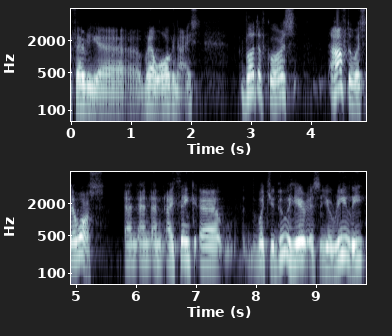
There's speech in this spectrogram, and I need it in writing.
very well organized. But of course, afterwards there was. And, and, and I think uh, what you do here is you really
